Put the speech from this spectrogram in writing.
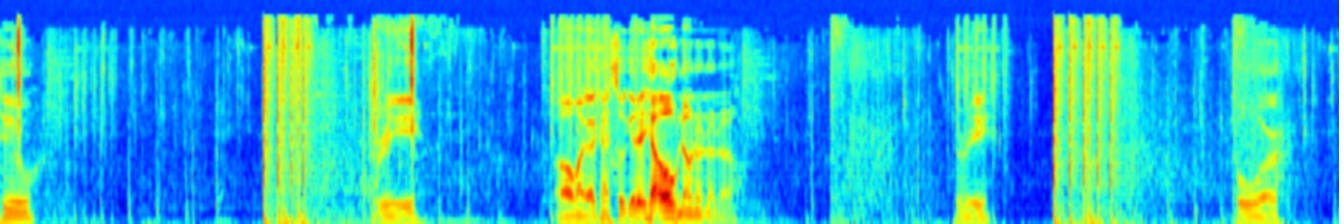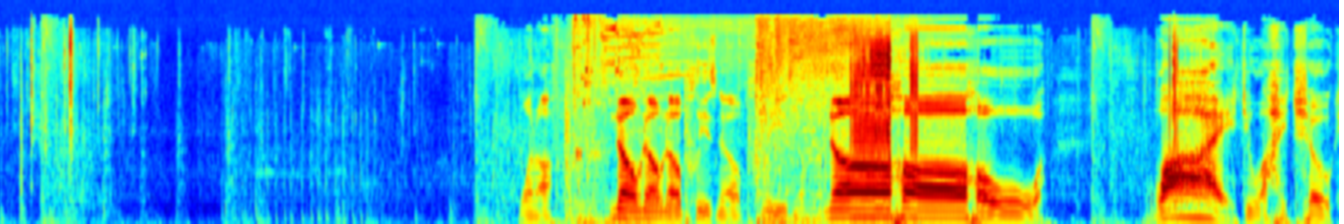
Two. Three. Oh my god, can I still get it? Yeah, oh, no, no, no, no. Three. Four. One off. No, no, no, please no, please no. No! Why do I choke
